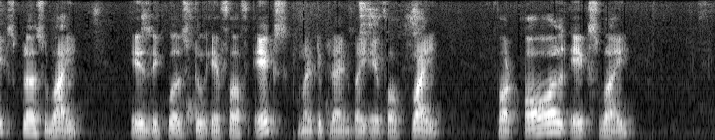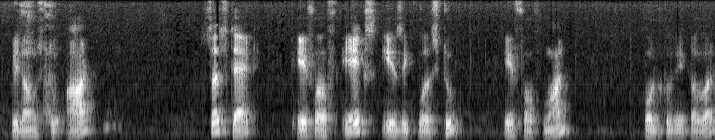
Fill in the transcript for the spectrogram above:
x plus y is equals to f of x multiplied by f of y for all xy belongs to R such that f of x is equals to f of 1 whole to the power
